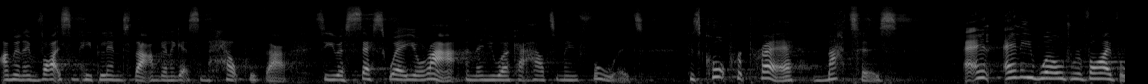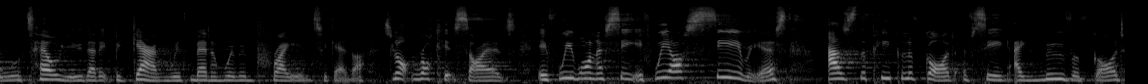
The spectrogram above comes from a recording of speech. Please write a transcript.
I'm going to invite some people into that. I'm going to get some help with that. So you assess where you're at and then you work out how to move forward. Because corporate prayer matters. And Any world revival will tell you that it began with men and women praying together. It's not rocket science. If we want to see, if we are serious as the people of God of seeing a move of God,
